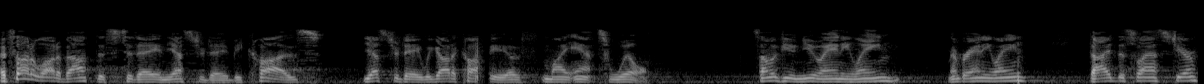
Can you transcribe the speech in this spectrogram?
I've thought a lot about this today and yesterday because yesterday we got a copy of my aunt's will. Some of you knew Annie Lane. Remember Annie Lane? Died this last year.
